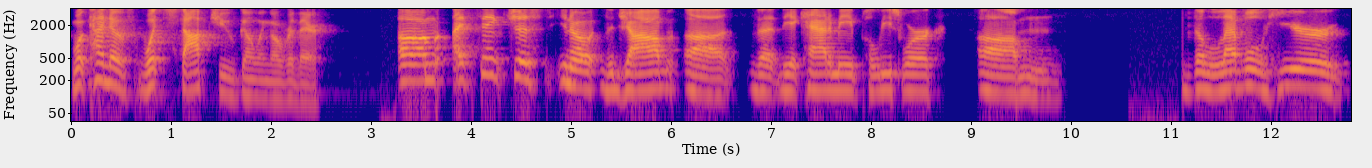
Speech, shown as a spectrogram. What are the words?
what kind of, what stopped you going over there? Um, I think just you know the job, uh, the the academy, police work, um, the level here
